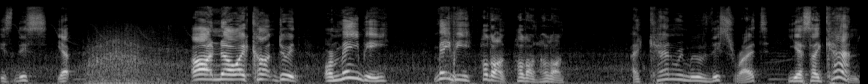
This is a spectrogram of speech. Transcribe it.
Is this? Yep. Oh no, I can't do it. Or maybe, maybe. Hold on, hold on, hold on. I can remove this, right? Yes, I can.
